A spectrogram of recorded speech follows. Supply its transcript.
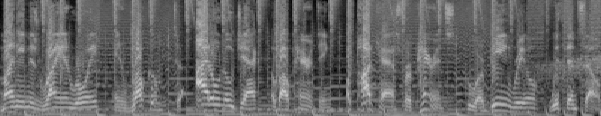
My name is Ryan Roy, and welcome to I Don't Know Jack About Parenting, a podcast for parents who are being real with themselves.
